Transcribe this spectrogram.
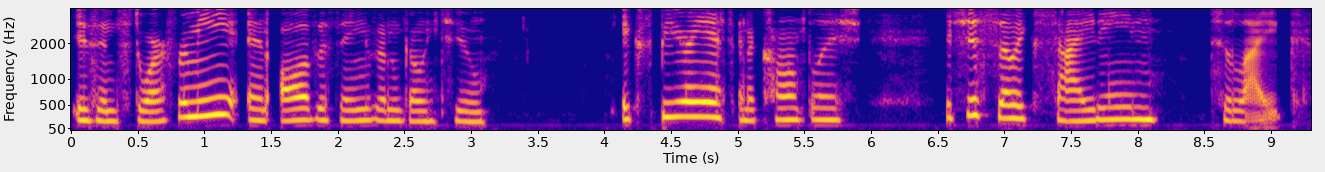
is in store for me and all of the things I'm going to experience and accomplish. It's just so exciting to like,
